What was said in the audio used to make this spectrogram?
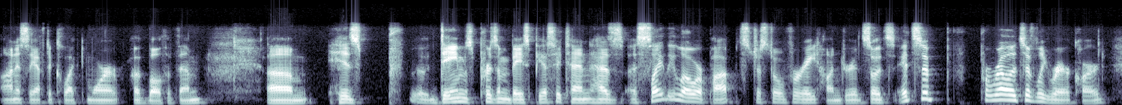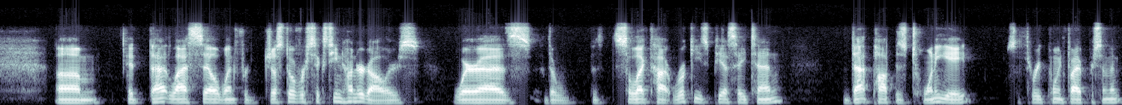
honestly have to collect more of both of them. Um, his Dame's Prism based PSA 10 has a slightly lower pop. It's just over 800, so it's it's a relatively rare card. Um, it, that last sale went for just over $1,600, whereas the Select Hot Rookies PSA 10, that pop is 28, so 3.5%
